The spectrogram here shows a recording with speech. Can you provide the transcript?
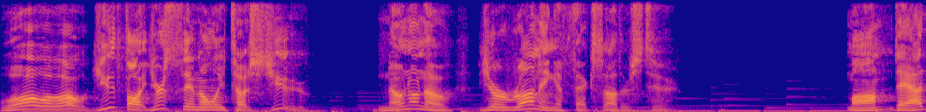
Whoa, whoa, whoa. You thought your sin only touched you. No, no, no. Your running affects others too. Mom, dad,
